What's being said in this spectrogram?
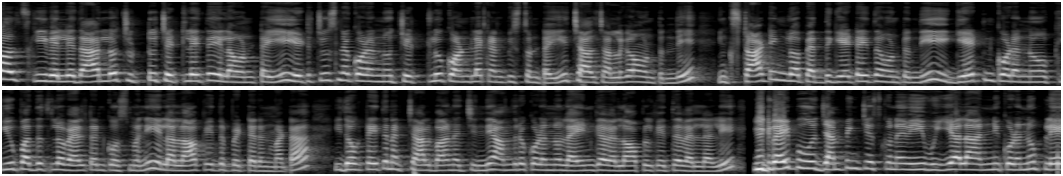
ఫాల్స్కి వెళ్ళే దారిలో చుట్టూ చెట్లు అయితే ఇలా ఉంటాయి. ఎటు చూసినా కూడాను చెట్లు కొండలే కనిపిస్తుంటాయి. చాలా చల్లగా ఉంటుంది. ఇంక స్టార్టింగ్లో పెద్ద గేట్ అయితే ఉంటుంది. ఈ గేట్ని కూడాను క్యూ పద్ధతిలో వెళ్ళటానికి కోసమని ఇలా లాక్ అయితే పెట్టారనమాట ఇది ఒకటైతే నాకు చాలా బాగా నచ్చింది. అందరూ కూడాను లైన్గా లోపలికి అయితే వెళ్ళాలి. ఇటువైపు జంపింగ్ చేసుకునేవి ఉయ్యాల అన్ని కూడాను ప్లే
